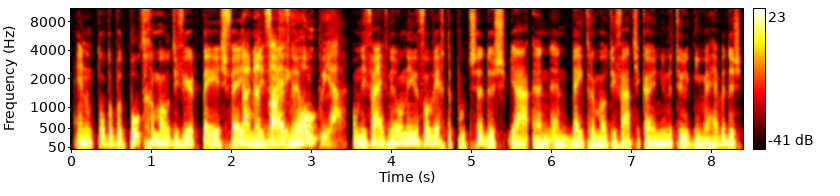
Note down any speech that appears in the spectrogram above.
En een tot op het bot gemotiveerd PSV nou, om die mag ik 5-0 hopen, ja. om die 5-0 in ieder geval weg te poetsen. Dus ja, een, een betere motivatie kan je nu natuurlijk niet meer hebben. Dus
